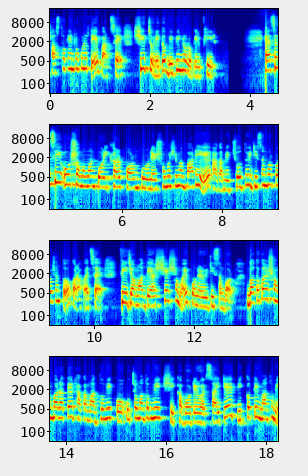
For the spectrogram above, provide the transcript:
স্বাস্থ্য কেন্দ্রগুলোতে বাড়ছে শীতজনিত বিভিন্ন রোগীর ভিড়। এসএসসি ও সমমান পরীক্ষার ফর্ম পূরণের সময়সীমা বাড়িয়ে আগামী চোদ্দই ডিসেম্বর পর্যন্ত করা হয়েছে। ফি জমা দেওয়ার শেষ সময় পনেরোই ডিসেম্বর। গতকাল সোমবার রাতে ঢাকা মাধ্যমিক ও উচ্চ মাধ্যমিক শিক্ষা বোর্ডের ওয়েবসাইটে বিজ্ঞপ্তির মাধ্যমে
